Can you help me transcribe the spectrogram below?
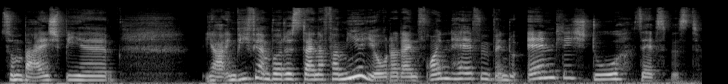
zum Beispiel, ja, inwiefern würde es deiner Familie oder deinen Freunden helfen, wenn du endlich du selbst bist?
